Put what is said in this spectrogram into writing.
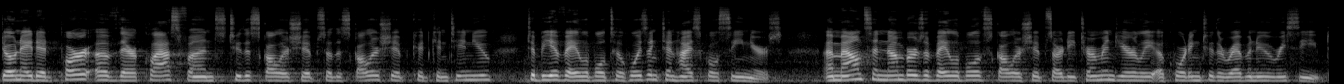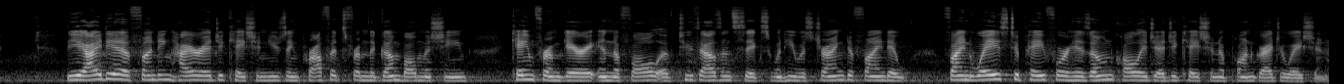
donated part of their class funds to the scholarship so the scholarship could continue to be available to Hoisington High School seniors. Amounts and numbers available of scholarships are determined yearly according to the revenue received. The idea of funding higher education using profits from the gumball machine came from Garrett in the fall of 2006 when he was trying to find, a, find ways to pay for his own college education upon graduation.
